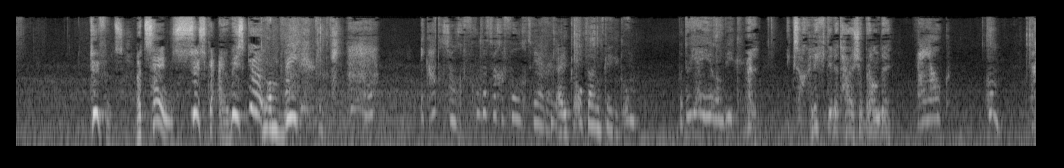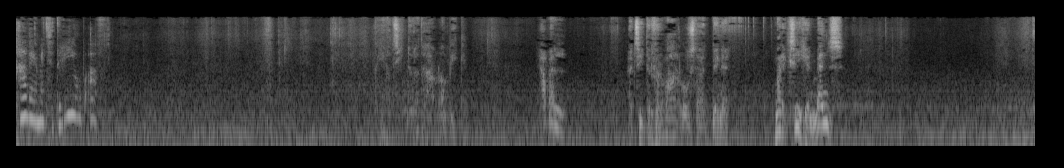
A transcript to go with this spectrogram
Tufels, het zijn Suske en Wiske. Lambiek! Ik had toch zo'n gevoel dat we gevolgd werden. Ja, ik ook, daarom keek ik om. Wat doe jij hier, Lambiek? Wel, ik zag licht in het huisje branden. Wij ook. Kom, we gaan er met z'n drieën op af. Kun je wat zien door het raam, Lambiek? Jawel, het ziet er verwaarloosd uit binnen. Maar ik zie geen mens.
